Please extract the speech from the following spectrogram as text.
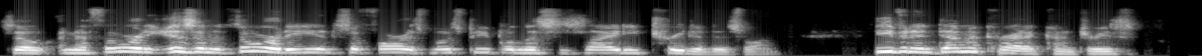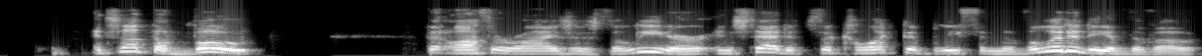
So an authority is an authority insofar as most people in the society treat it as one. Even in democratic countries, it's not the vote that authorizes the leader. Instead, it's the collective belief in the validity of the vote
